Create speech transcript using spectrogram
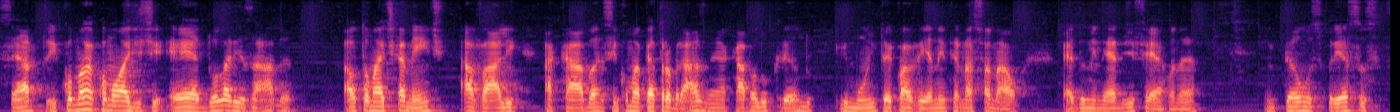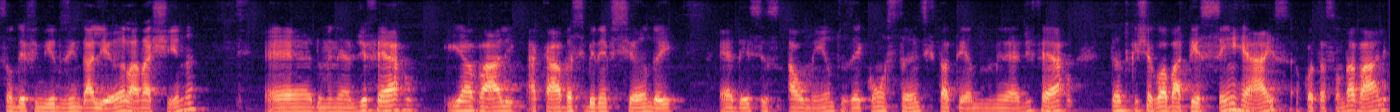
certo? E como a commodity é dolarizada, automaticamente a Vale acaba, assim como a Petrobras, né, acaba lucrando e muito com a venda internacional é, do minério de ferro, né? Então, os preços são definidos em Dalian, lá na China, é, do minério de ferro, e a Vale acaba se beneficiando aí, é, desses aumentos aí constantes que está tendo no minério de ferro, tanto que chegou a bater 100 reais a cotação da Vale,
